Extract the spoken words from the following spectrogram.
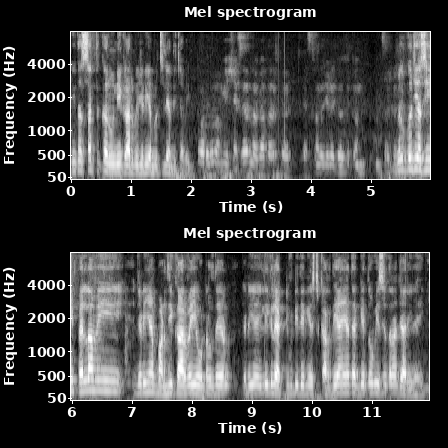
ਨਹੀਂ ਤਾਂ ਸਖਤ ਕਾਨੂੰਨੀ ਕਾਰਵਾਈ ਜਿਹੜੀ ਅਮਲ 'ਚ ਲਿਆਂਦੀ ਜਾਵੇਗੀ। ਹਮੇਸ਼ਾ ਸਰ ਲਗਾਤਾਰ ਇਸ ਤਰ੍ਹਾਂ ਦੇ ਜਿਹੜੇ ਗਲਤ ਕੰਮ ਅਨਸਰ ਬਿਲਕੁਲ ਜੀ ਅਸੀਂ ਪਹਿਲਾਂ ਵੀ ਜਿਹੜੀਆਂ ਬਣਦੀ ਕਾਰਵਾਈ ਹੋਟਲ ਦੇ ਜਿਹੜੀ ਇਲੀਗਲ ਐਕਟੀਵਿਟੀ ਦੇ ਅਗੇਂਸਟ ਕਰਦੇ ਆਏ ਹਾਂ ਤੇ ਅੱਗੇ ਤੋਂ ਵੀ ਇਸੇ ਤਰ੍ਹਾਂ ਜਾਰੀ ਰਹੇਗੀ।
